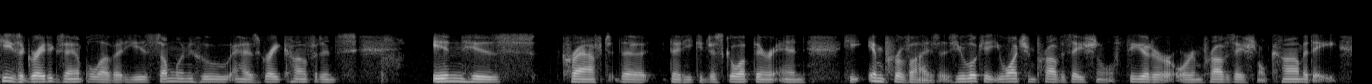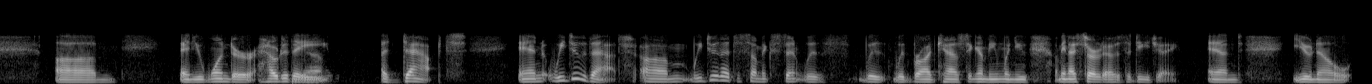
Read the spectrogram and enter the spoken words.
he's a great example of it. He is someone who has great confidence in his craft that that he can just go up there and he improvises. You look at you watch improvisational theater or improvisational comedy, um, and you wonder how do they yeah. adapt. And we do that. Um, we do that to some extent with, with with broadcasting. I mean, when you, I mean, I started out as a DJ, and you know,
